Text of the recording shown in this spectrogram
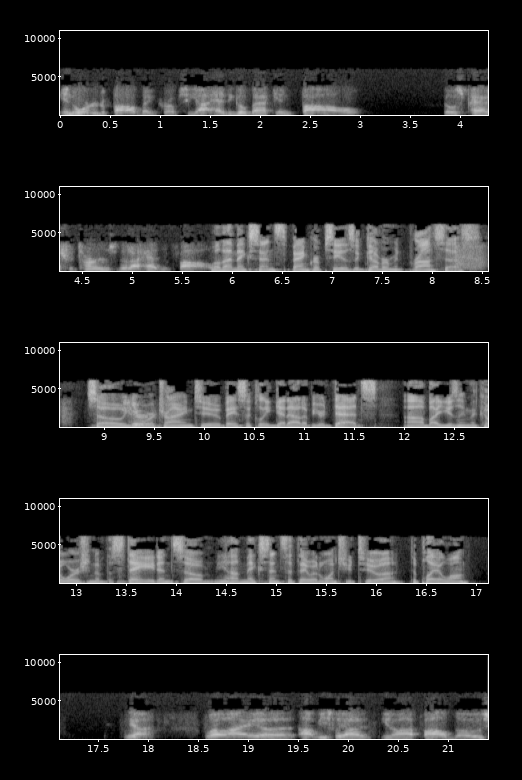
in order to file bankruptcy i had to go back and file those past returns that i hadn't filed Well, that makes sense. Bankruptcy is a government process. So you Sure. were trying to basically get out of your debts uh, by using the coercion of the state, and so yeah, it makes sense that they would want you to uh, to play along. yeah. Well i uh obviously i you know i filed those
